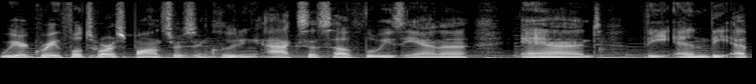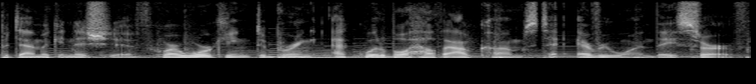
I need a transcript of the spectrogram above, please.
We are grateful to our sponsors, including Access Health Louisiana and the End the Epidemic Initiative, who are working to bring equitable health outcomes to everyone they serve.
